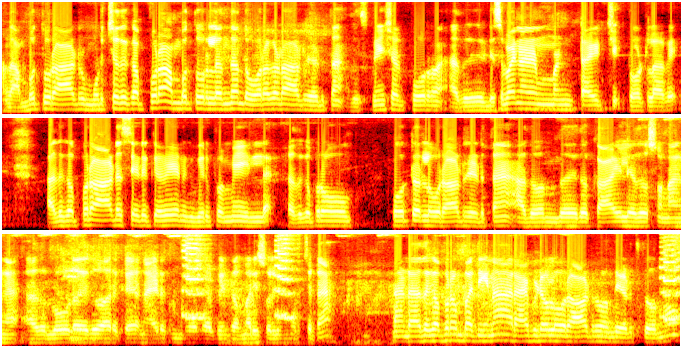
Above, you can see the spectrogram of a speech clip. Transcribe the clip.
அந்த அம்பத்தூர் ஆர்டர் முடிச்சதுக்கப்புறம் அம்பத்தூர்லேருந்து அந்த உரகடை ஆர்டர் எடுத்தேன். அது ஸ்க்ரீன்ஷாட் போடுறேன். அது டிசப்பாயின்மெண்ட் ஆகிடுச்சு டோட்டலாகவே அதுக்கப்புறம் ஆர்டர்ஸ் எடுக்கவே எனக்கு விருப்பமே இல்லை. அதுக்கப்புறம் போர்ட்டரில் ஒரு ஆர்டர் எடுத்தேன். அது வந்து ஏதோ காயில் ஏதோ சொன்னாங்க. அது லோடு எதுவாக இருக்குது நான் எடுக்க முடியாது அப்படின்ற மாதிரி சொல்லி முடிச்சிட்டேன். அண்ட் அதுக்கப்புறம் பார்த்தீங்கன்னா ரேபிடோவில் ஒரு ஆர்டர் வந்து எடுத்துகிட்டு வந்தோம்.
